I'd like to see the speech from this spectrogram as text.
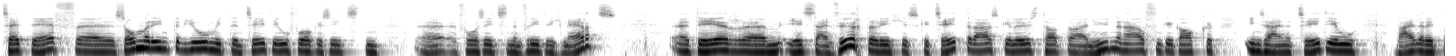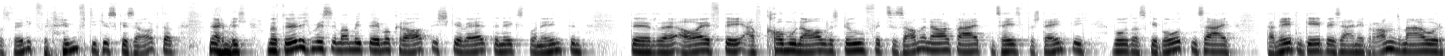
ZDF-Sommerinterview äh, mit dem CDU-Vorsitzenden äh, Friedrich Merz der ähm, jetzt ein fürchterliches Gezeter ausgelöst hat, da ein Hühnerhaufen gegackert in seiner CDU, weil er etwas völlig Vernünftiges gesagt hat, nämlich natürlich müsse man mit demokratisch gewählten Exponenten der äh, AfD auf kommunaler Stufe zusammenarbeiten, selbstverständlich, wo das geboten sei. Daneben gäbe es eine Brandmauer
